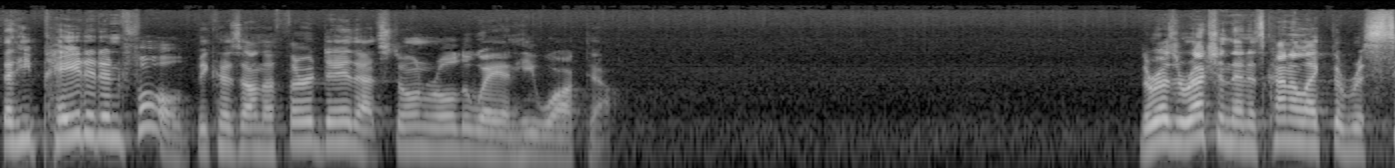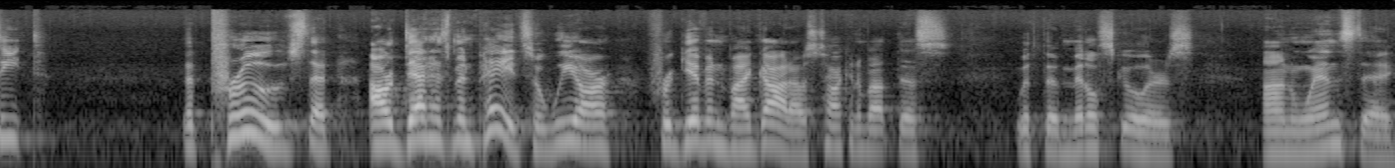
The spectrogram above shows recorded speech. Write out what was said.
that he paid it in full? Because on the third day, that stone rolled away and he walked out. The resurrection then is kind of like the receipt that proves that our debt has been paid, so we are forgiven by God. I was talking about this with the middle schoolers on Wednesday,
